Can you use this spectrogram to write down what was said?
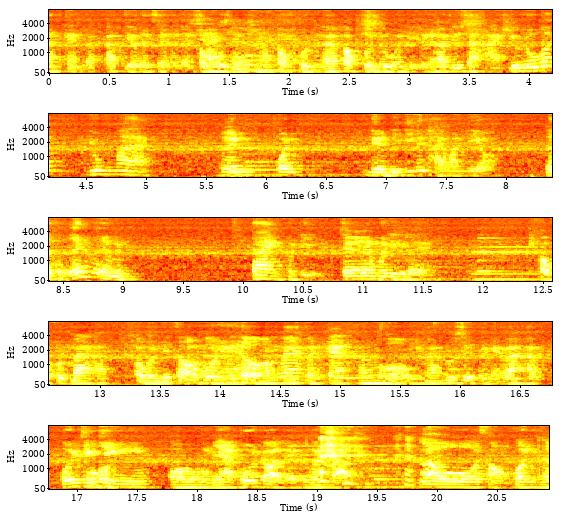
นัดกันแบบแป๊บเดียวเราเจอกันเลยขอบคุณนะครับขอบคุณแล้วขอบคุณดูวันดีด้วยนะครับที่อุตสาห์หาคิวรู้ว่ายุ่งมากเอิญวันเดือนนี้ที่ก็ถ่ายวันเดียว แล้วเผอิญเอิญมันได้กันพอดี เจอกันพอดีเลย ขอบคุณมากครับขอบคุณพี่ขต่ออบคุณพี่โตมากๆเหมือนกันครับผมดีมากรู้สึกเป็นไงบ้างครับ โอ้ยจริงๆโอ้ผมอยากพูดก่อนเลยคือมันแบบ เราสองคนเค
